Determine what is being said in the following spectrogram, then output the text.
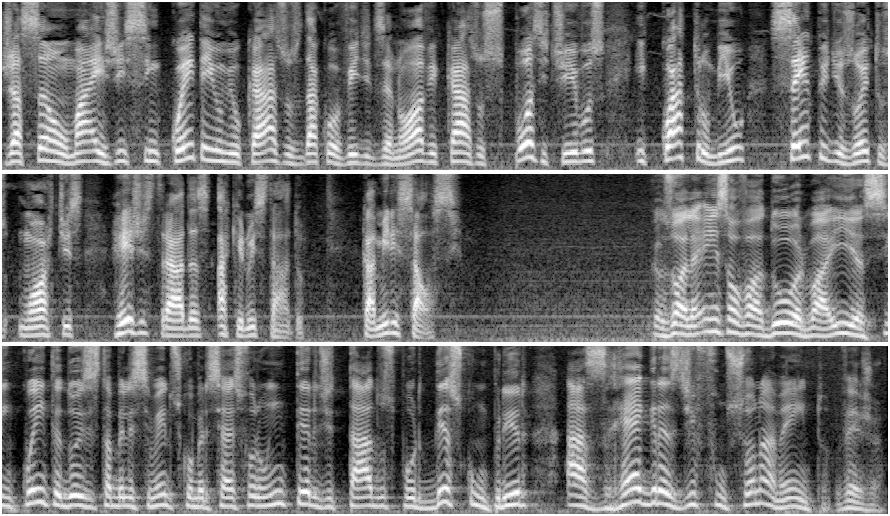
já são mais de 51 mil casos da Covid-19, casos positivos e 4.118 mortes registradas aqui no estado. Camille Salsi. Lucas, olha, em Salvador, Bahia, 52 estabelecimentos comerciais foram interditados por descumprir as regras de funcionamento. Veja.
